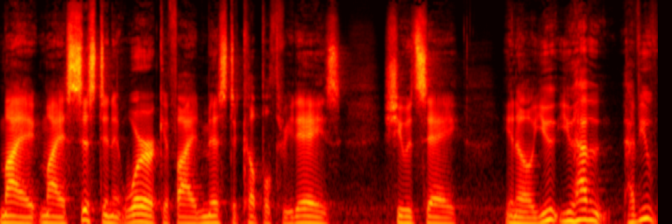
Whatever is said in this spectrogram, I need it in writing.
my my assistant at work, if I had missed a couple three days, she would say, you know, you you haven't have you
